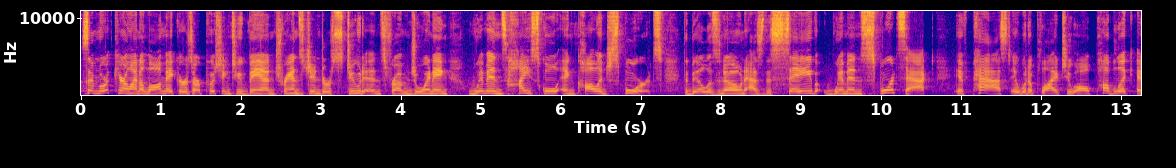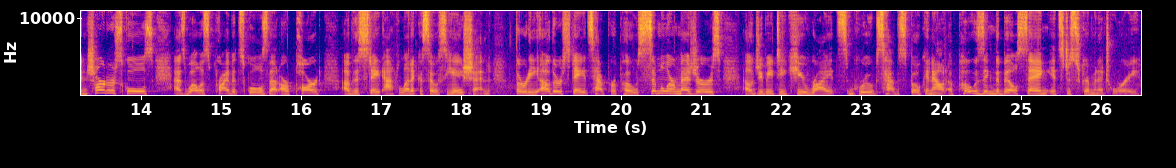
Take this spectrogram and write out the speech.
Some North Carolina lawmakers are pushing to ban transgender students from joining women's high school and college sports. The bill is known as the Save Women's Sports Act. If passed, it would apply to all public and charter schools, as well as private schools that are part of the State Athletic Association. 30 other states have proposed similar measures. LGBTQ rights groups have spoken out opposing the bill, saying it's discriminatory.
